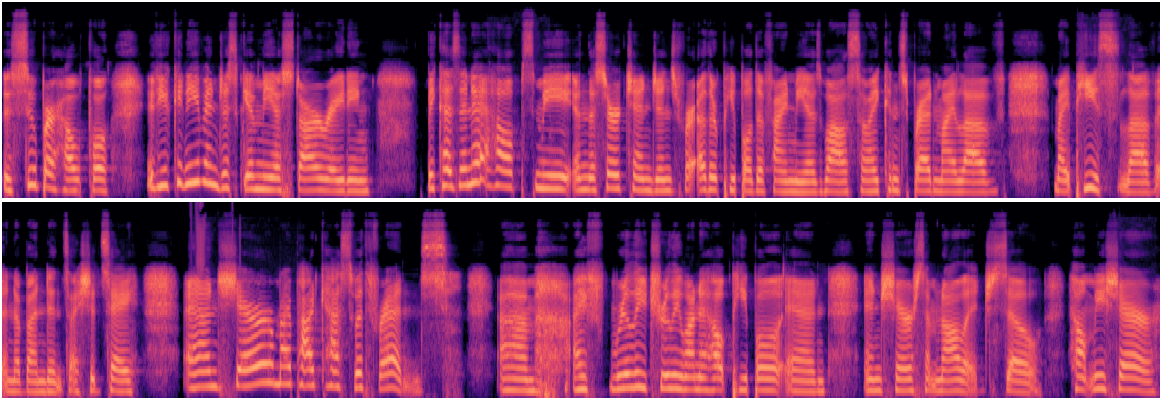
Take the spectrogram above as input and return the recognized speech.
is super helpful. If you can even just give me a star rating, because then it helps me in the search engines for other people to find me as well so I can spread my love, my peace, love, and abundance, I should say, and share my podcast with friends. Um, I really, truly want to help people and, and share some knowledge. So help me share.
